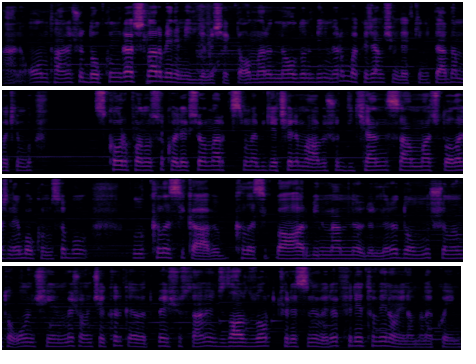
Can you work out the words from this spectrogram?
Yani 10 tane şu dokungaçlar benim ilgimi çekti. Onların ne olduğunu bilmiyorum. Bakacağım şimdi etkinliklerden. Bakayım bu skor panosu koleksiyonlar kısmına bir geçelim abi. Şu dikenli sanmaç dolaş ne bokumsa bu bu klasik abi. Bu klasik bahar bilmem ne ödülleri. Donmuş yanıntı 13 25 13 40 evet 500 tane zar zor küresini veriyor. Free to win oynamana koyayım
